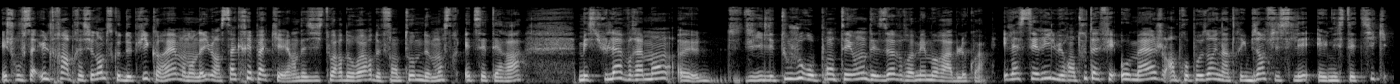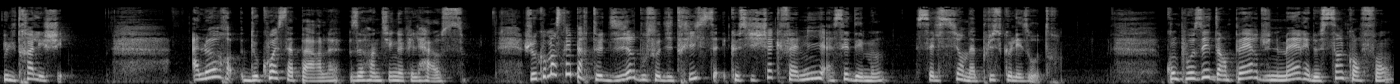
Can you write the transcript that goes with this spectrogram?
Et je trouve ça ultra impressionnant parce que depuis quand même on en a eu un sacré paquet, hein, des histoires d'horreur, de fantômes, de monstres, etc. Mais celui-là vraiment, euh, il est toujours au panthéon des œuvres mémorables quoi. Et la série lui rend tout à fait hommage en proposant une intrigue bien ficelée et une esthétique ultra léchée. Alors, de quoi ça parle, The Hunting of Hill House? Je commencerai par te dire, douce auditrice, que si chaque famille a ses démons, celle-ci en a plus que les autres. Composée d'un père, d'une mère et de cinq enfants,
